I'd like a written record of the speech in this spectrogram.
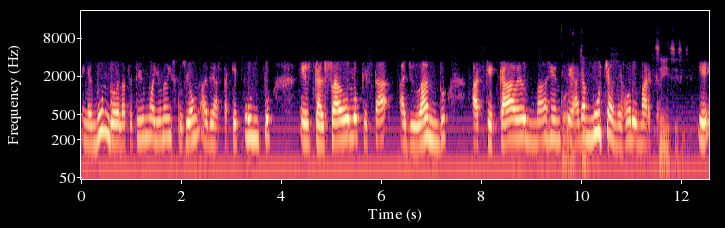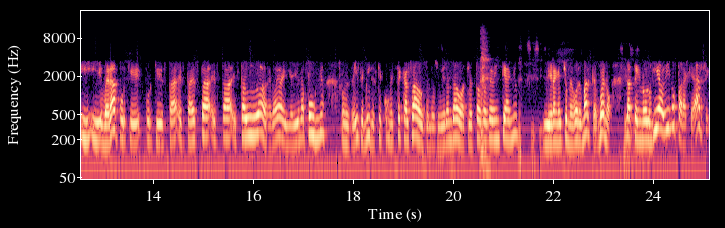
en el mundo del atletismo hay una discusión de hasta qué punto el calzado es lo que está ayudando a que cada vez más gente haga muchas mejores marcas. Sí, sí, sí y, y, ¿verdad? Porque, porque está, está esta, esta, esta duda, ¿verdad? Y hay una pugna donde se dice, mire, es que con este calzado se los hubieran dado atletas hace 20 años y hubieran hecho mejores marcas. Bueno, la tecnología vino para quedarse.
